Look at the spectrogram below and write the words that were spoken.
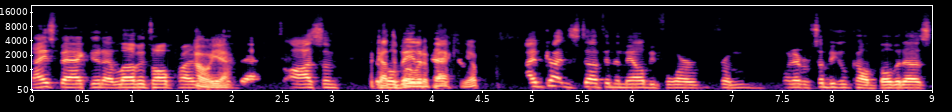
Nice bag, dude. I love it. It's all private. Oh, yeah. bag. it's awesome. I got the Boveda Boveda pack. Yep. I've gotten stuff in the mail before from whatever some people call Boveda,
